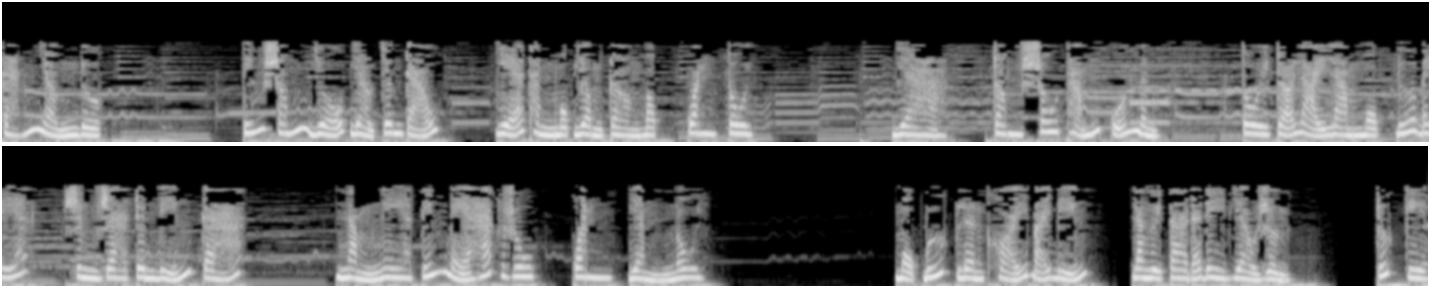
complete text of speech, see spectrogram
cảm nhận được. Tiếng sóng vỗ vào chân đảo, vẽ thành một vòng tròn bọc quanh tôi. Và trong sâu thẳm của mình, tôi trở lại làm một đứa bé sinh ra trên biển cả nằm nghe tiếng mẹ hát ru quanh dành nôi. Một bước lên khỏi bãi biển là người ta đã đi vào rừng. Trước kia,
